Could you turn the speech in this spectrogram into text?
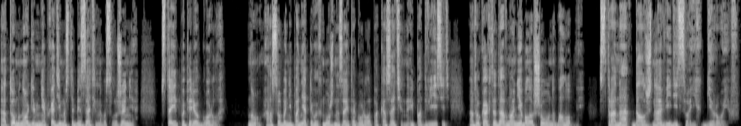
А то многим необходимость обязательного служения стоит поперек горла. Ну, особо непонятливых можно за это горло показательно и подвесить, а то как-то давно не было шоу на Болотной. Страна должна видеть своих героев.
